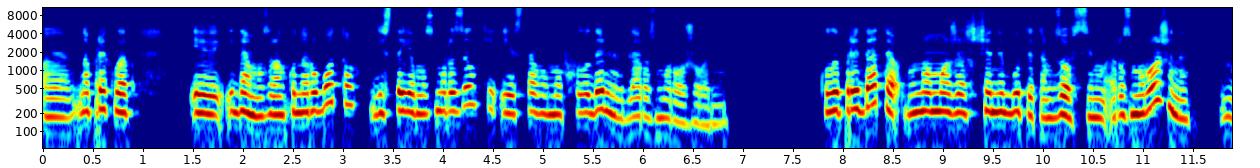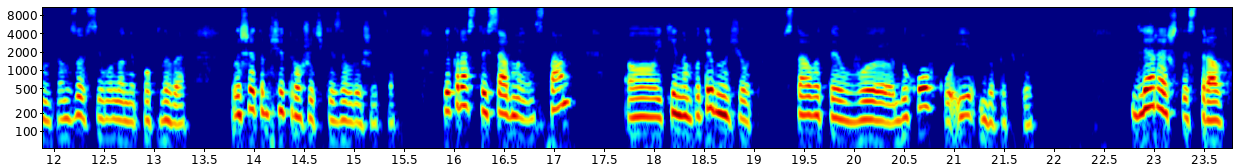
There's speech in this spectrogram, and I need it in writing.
е, наприклад, е, йдемо зранку на роботу, дістаємо з морозилки і ставимо в холодильник для розморожування. Коли прийдете, воно може ще не бути там зовсім розморожене, ну там зовсім воно не попливе, лише там ще трошечки залишиться. Якраз той самий стан, який нам потрібно, що вставити в духовку і допекти. Для решти страв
